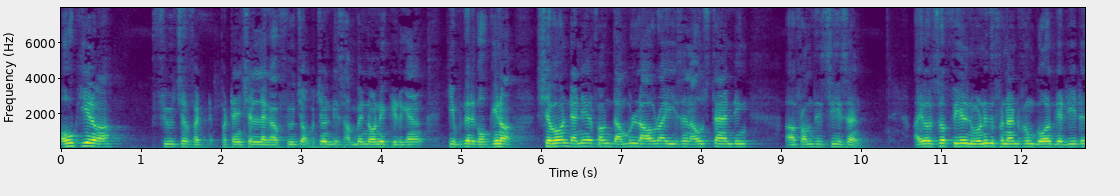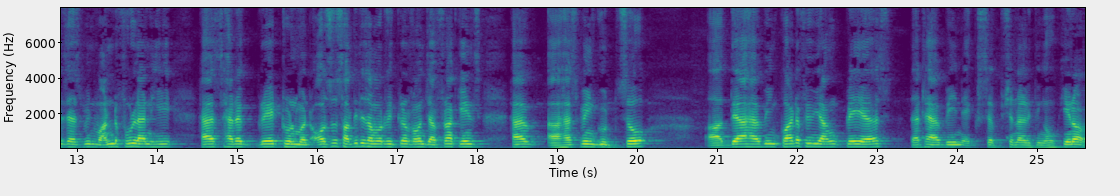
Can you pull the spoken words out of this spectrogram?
ඔහු කියනවා ෆියචර් පොටෙන්ශල් එක ෆියචර් ඔපචුනිටිස් හම්බෙන්න ඕනේ ක්‍රීඩකයන් කීප දෙනෙක් ඔහු කියනවා. Siobhan Daniel from Dambul Laura is an outstanding uh, from this season. I also feel Nuwanithu Fernando from Goal Gladiators has been wonderful and he has had a great tournament. Also, Sadhiri Samar Vikram from Jaffna Kings have uh, has been good. So, uh, there have been quite a few young players that have been exceptional. ඉතින් ඔහු කියනවා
